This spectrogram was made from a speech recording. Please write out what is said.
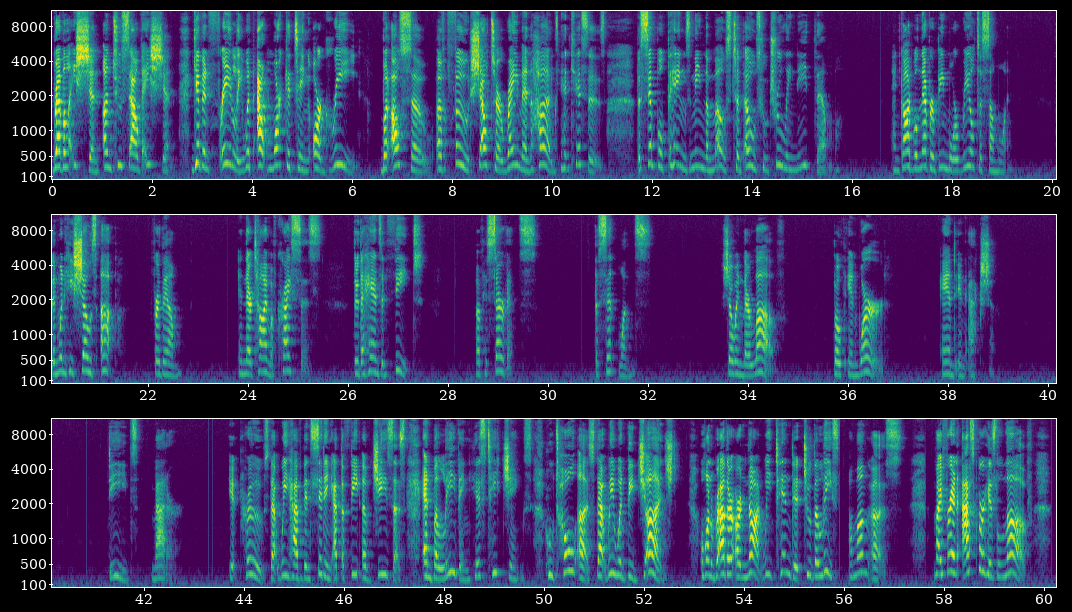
Revelation unto salvation, given freely without marketing or greed, but also of food, shelter, raiment, hugs, and kisses the simple things mean the most to those who truly need them. And God will never be more real to someone than when He shows up for them in their time of crisis through the hands and feet of His servants, the sent ones, showing their love both in word and in action deeds matter. It proves that we have been sitting at the feet of Jesus and believing his teachings, who told us that we would be judged on whether or not we tended to the least among us. My friend, ask for his love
